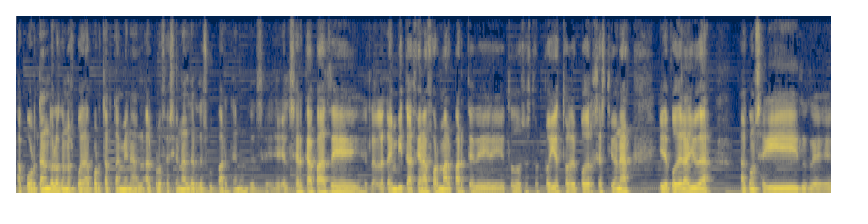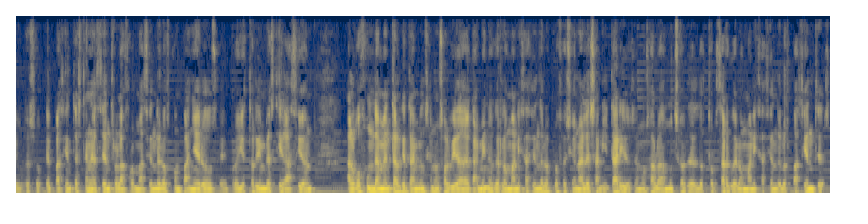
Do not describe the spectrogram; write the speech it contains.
aportando lo que nos puede aportar también al, profesional desde su parte. El ser capaz de, la, invitación a formar parte de todos estos proyectos, de poder gestionar y de poder ayudar a conseguir eh, pues que el paciente esté en el centro, la formación de los compañeros, eh, proyectos de investigación, algo fundamental que también se nos ha olvidado de camino, que es la humanización de los profesionales sanitarios. Hemos hablado mucho del doctor Zarco de la humanización de los pacientes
